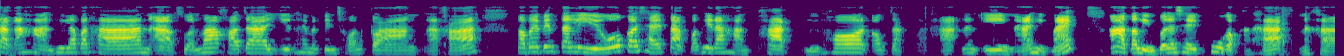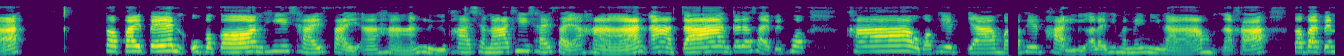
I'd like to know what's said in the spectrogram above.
ตักอาหารที่รับประทานส่วนมากเขาจะยึดให้มันเป็นช้อนกลางนะคะ ต่อไปเป็นตะหลิวก็ใช้ตักประเภทอาหารผัดหรือทอดออกจากกระทะนั่นเองนะ เห็นไหมตะหลิวก็จะใช้คู่กับกระทะนะคะ ต่อไปเป็นอุปกรณ์ที่ใช้ใส่อาหาร หรือภาชนะที่ใช้ใส่อาหารอ่าจานก็จะใส่เป็นพวกข้าวประเภทยำประเภทผัดหรืออะไรที่มันไม่มีน้ำนะคะ ต่อไปเป็น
